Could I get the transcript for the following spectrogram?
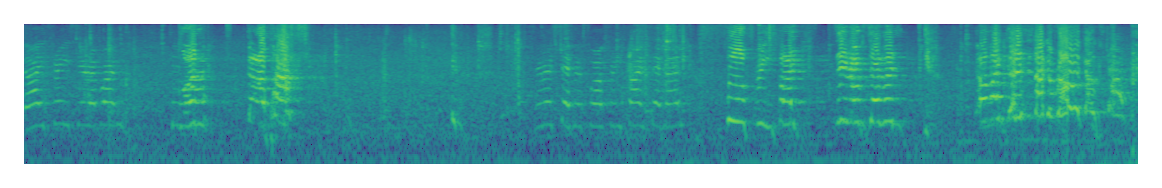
Nine three zero one. Two one. That pass. Zero seven four three five seven. Four three five zero seven. Oh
